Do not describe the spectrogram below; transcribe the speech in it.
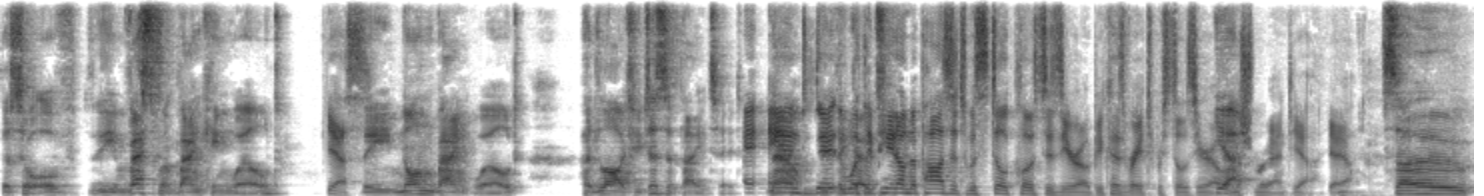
the sort of the investment banking world, yes, the non-bank world, had largely dissipated. And, now, they, they what they paid to, on deposits was still close to zero because rates were still zero yeah. on the short end. Yeah, yeah. So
